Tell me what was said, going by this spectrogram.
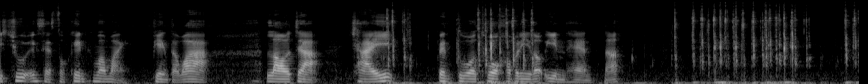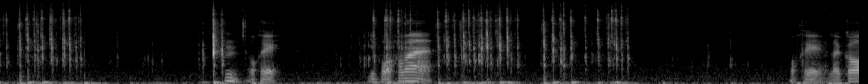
issue access token ขึ้นมาใหม่ เพียงแต่ว่าเราจะใช้เป็นตัวทัวร์คอมพานีล็อกอินแทนนะอืมโอเคยิงพอเข้ามา โอเค แล้วก็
